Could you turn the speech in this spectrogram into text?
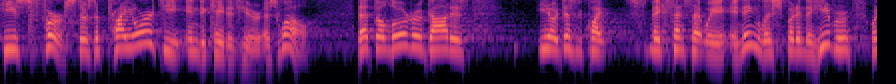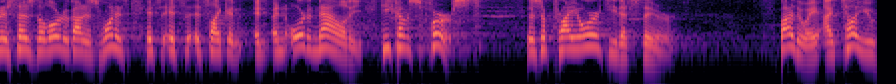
he's first. There's a priority indicated here as well. That the Lord our God is, you know, it doesn't quite make sense that way in English, but in the Hebrew, when it says the Lord of God is one, it's, it's, it's, it's like an, an, an ordinality. He comes first. There's a priority that's there. By the way, I tell you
